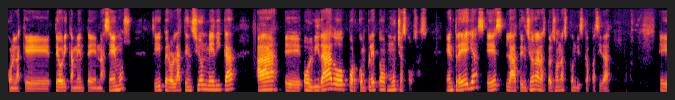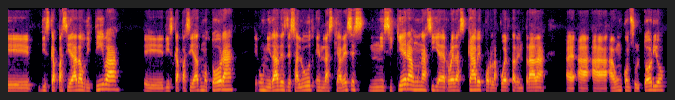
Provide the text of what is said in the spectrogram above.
la que teóricamente nacemos, ¿sí? Pero la atención médica ha eh, olvidado por completo muchas cosas. Entre ellas es la atención a las personas con discapacidad. Eh, discapacidad auditiva, eh, discapacidad motora, eh, unidades de salud en las que a veces ni siquiera una silla de ruedas cabe por la puerta de entrada a, un consultorio,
